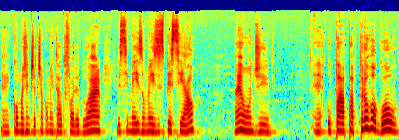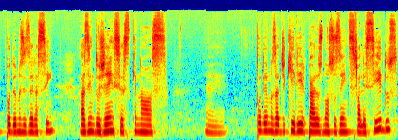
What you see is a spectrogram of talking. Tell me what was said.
é, como a gente já tinha comentado fora do ar, esse mês é um mês especial, né, onde é, o Papa prorrogou, podemos dizer assim, as indulgências que nós é, podemos adquirir para os nossos entes falecidos,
